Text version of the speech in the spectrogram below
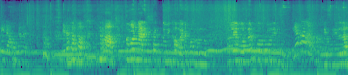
এটা আমাকে দেন। এটা না, না, তোমার নারিশ শাক তুমি খাব এটা পছন্দ। তাহলে বলবেন প্রথম বিসমিল্লাহ।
